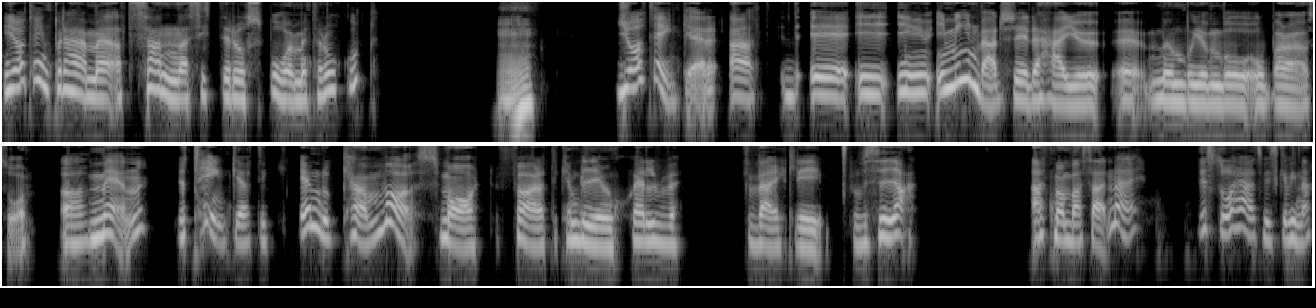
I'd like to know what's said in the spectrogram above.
Jag har tänkt på det här med att Sanna sitter och spår med tarotkort. Mm. Jag tänker att eh, i, i, i min värld så är det här ju eh, mumbo jumbo och bara så. Ja. Men jag tänker att det ändå kan vara smart för att det kan bli en självförverklig profetia. Att man bara säger nej, det står här att vi ska vinna.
